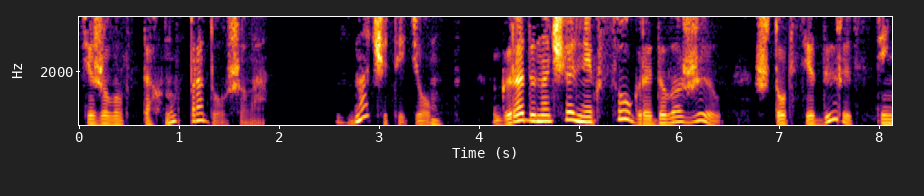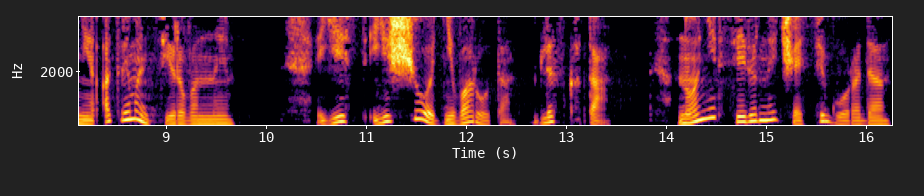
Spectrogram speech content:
Тяжело вздохнув, продолжила: "Значит, идем». Градоначальник Согры доложил, что все дыры в стене отремонтированы. Есть еще одни ворота для скота, но они в северной части города,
